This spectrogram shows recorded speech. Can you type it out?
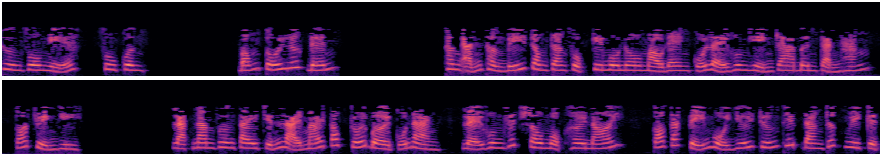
thương vô nghĩa, phu quân. Bóng tối lướt đến. Thân ảnh thần bí trong trang phục kimono màu đen của Lệ Huân hiện ra bên cạnh hắn, có chuyện gì? Lạc Nam vương tay chỉnh lại mái tóc rối bời của nàng, Lệ Huân hít sâu một hơi nói, có các tỷ muội dưới trướng thiếp đang rất nguy kịch,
